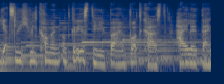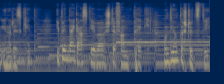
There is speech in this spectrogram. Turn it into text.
Herzlich willkommen und grüß dich beim Podcast Heile dein inneres Kind. Ich bin dein Gastgeber Stefan Peck und ich unterstütze dich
